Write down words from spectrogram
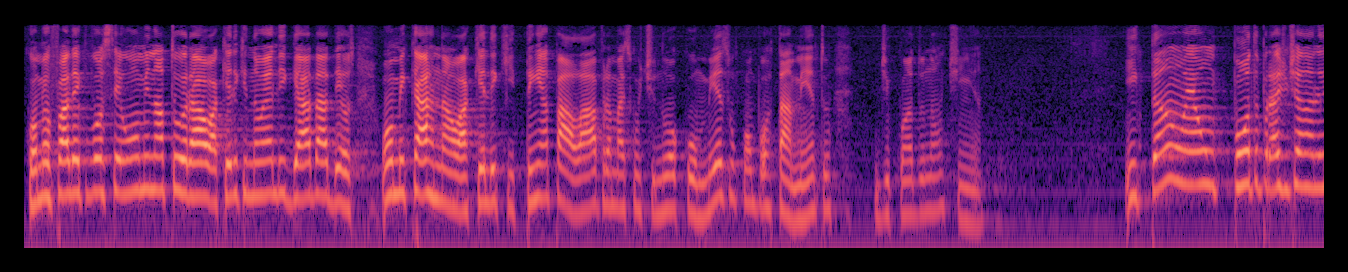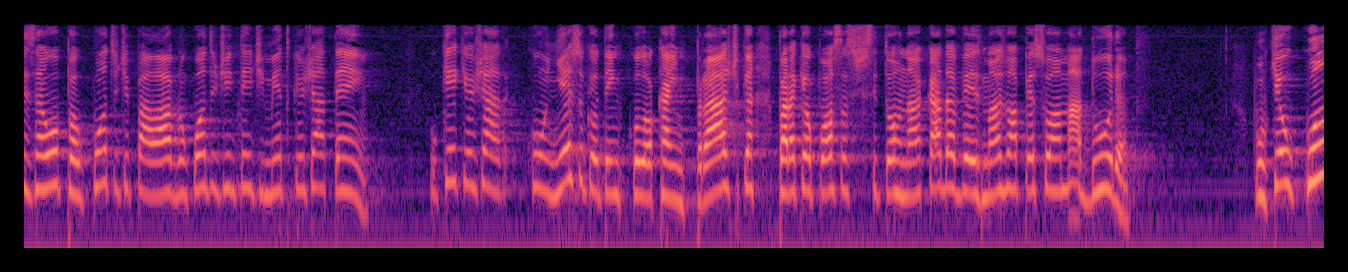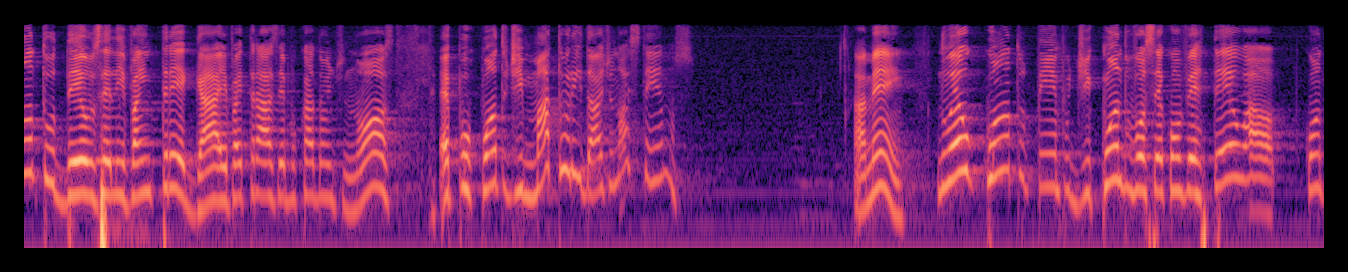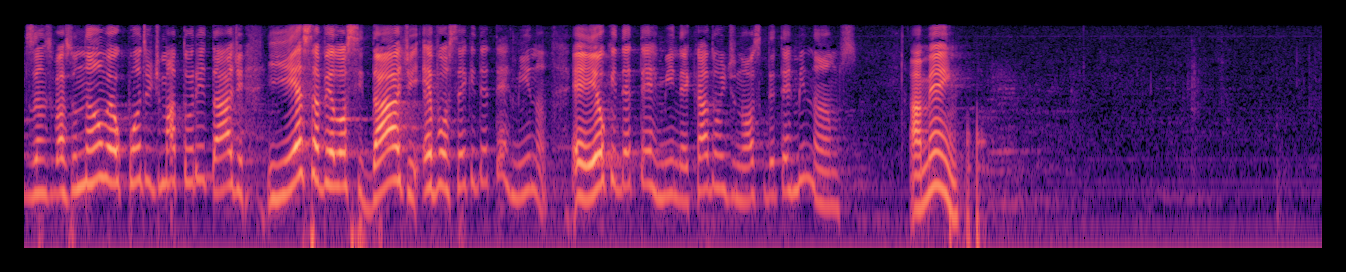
Como eu falei com você, homem natural, aquele que não é ligado a Deus. Homem carnal, aquele que tem a palavra, mas continua com o mesmo comportamento de quando não tinha. Então, é um ponto para a gente analisar: opa, o quanto de palavra, o quanto de entendimento que eu já tenho. O que, que eu já conheço que eu tenho que colocar em prática para que eu possa se tornar cada vez mais uma pessoa madura. Porque o quanto Deus ele vai entregar e vai trazer para cada um de nós é por quanto de maturidade nós temos. Amém? Não é o quanto tempo de quando você converteu a quantos anos passou, não, é o quanto de maturidade. E essa velocidade é você que determina. É eu que determino, é cada um de nós que determinamos. Amém?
